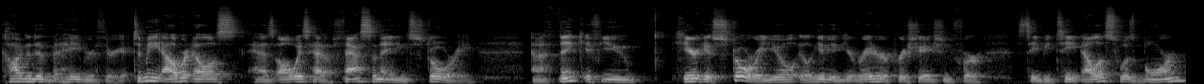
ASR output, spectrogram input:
cognitive behavior theory. To me, Albert Ellis has always had a fascinating story, and I think if you hear his story, you'll it'll give you a greater appreciation for CBT. Ellis was born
